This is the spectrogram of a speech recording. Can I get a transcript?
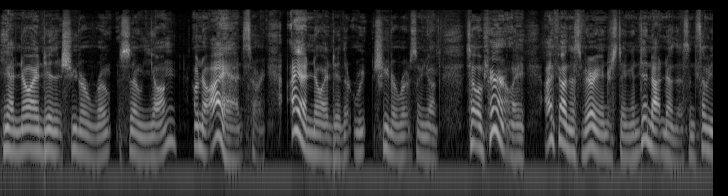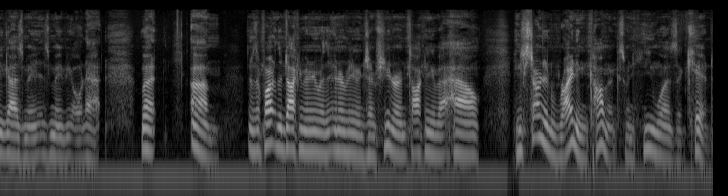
he had no idea that Shooter wrote so young. Oh no, I had, sorry. I had no idea that Shooter wrote so young. So apparently, I found this very interesting and did not know this, and some of you guys may is maybe old hat. But um, there's a part of the documentary where they're interviewing Jim Shooter and talking about how he started writing comics when he was a kid.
